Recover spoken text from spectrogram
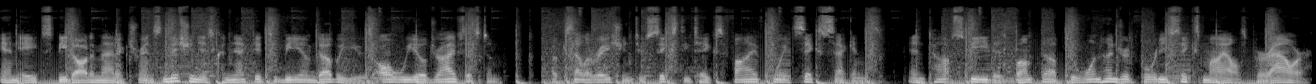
An 8-speed automatic transmission is connected to BMW's all-wheel drive system. Acceleration to 60 takes 5.6 seconds, and top speed is bumped up to 146 miles per hour.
